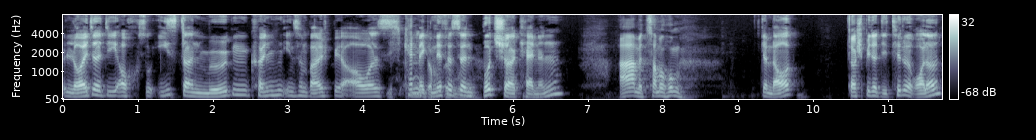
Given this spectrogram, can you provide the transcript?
Leute, die auch so Eastern mögen, könnten ihn zum Beispiel aus Magnificent Butcher kennen. Ah, mit Sammo Hung. Genau. Da spielt er die Titelrolle,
